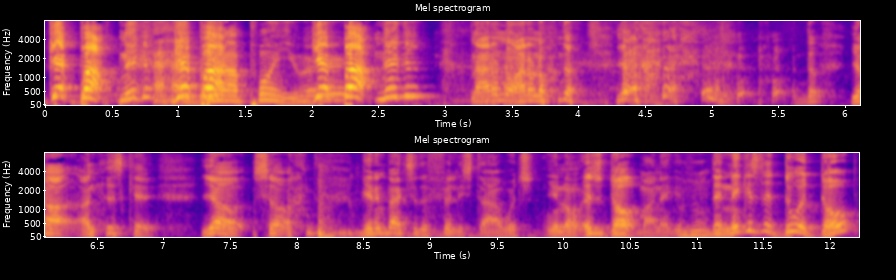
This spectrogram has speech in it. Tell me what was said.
Get bop, nigga. Get Be on bop. point. You heard? Get bop, nigga. No, I don't know. I don't know. Yo, yo, I'm just kidding. Yo, so getting back to the Philly style, which you know, it's dope, my nigga. Mm-hmm. The niggas that do it dope,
